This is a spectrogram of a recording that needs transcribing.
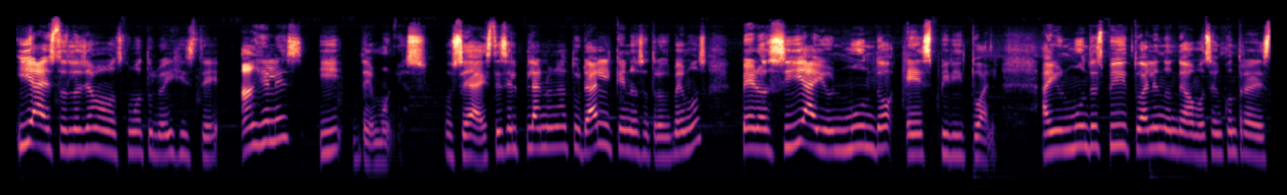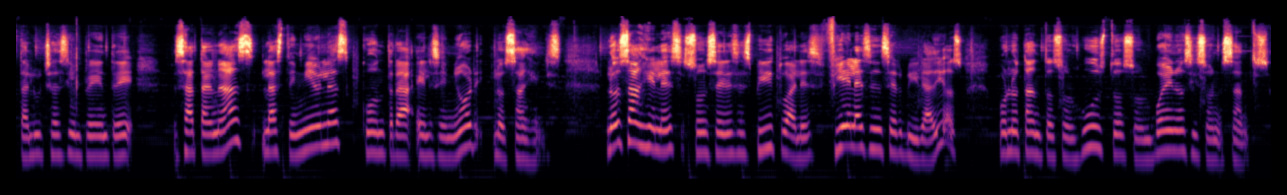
y a estos los llamamos, como tú lo dijiste, ángeles y demonios. O sea, este es el plano natural el que nosotros vemos, pero sí hay un mundo espiritual. Hay un mundo espiritual en donde vamos a encontrar esta lucha siempre entre Satanás, las tinieblas, contra el Señor, los ángeles. Los ángeles son seres espirituales fieles en servir a Dios, por lo tanto son justos, son buenos y son santos.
